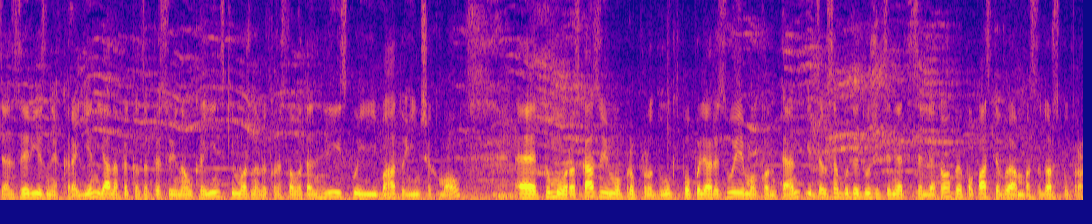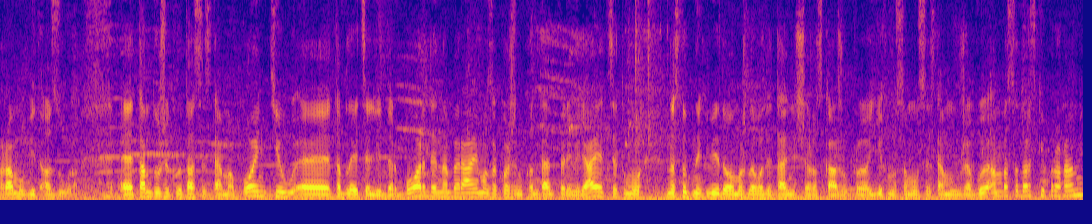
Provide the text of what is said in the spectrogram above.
з різних країн. Я, наприклад, записую на українській, можна використовувати англійську і багато інших мов. Е, Тому розказуємо про продукт, популяризуємо контент, і це все буде дуже цінитися для того, аби попасти в амбасадорську програму від Azura. Е, Там дуже крута система поінтів, е, таблиця лідерборди набираємо за кожен контент, перевіряється. Тому в наступних відео можливо детальніше розкажу про їхню саму систему вже в амбасадорській програмі.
